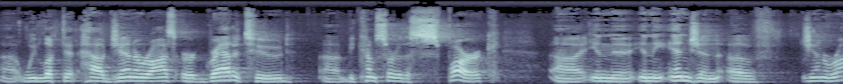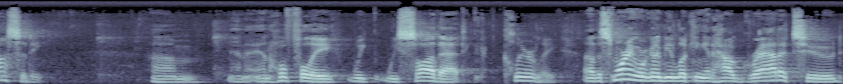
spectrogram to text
uh, we looked at how generosity or gratitude uh, becomes sort of the spark uh, in, the, in the engine of generosity. Um, and, and, hopefully we, we saw that clearly. Uh, this morning we're going to be looking at how gratitude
